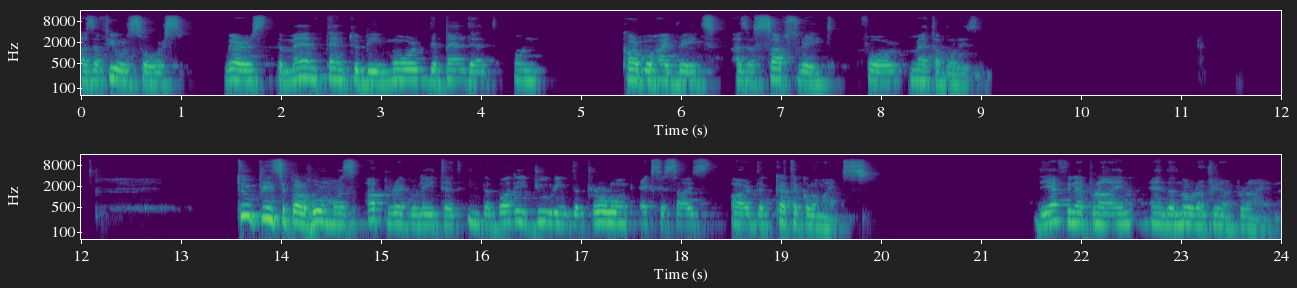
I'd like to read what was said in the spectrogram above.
as a fuel source, whereas the men tend to be more dependent on carbohydrates as a substrate for metabolism. Two principal hormones upregulated in the body during the prolonged exercise are the catecholamines, the epinephrine and the norepinephrine,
